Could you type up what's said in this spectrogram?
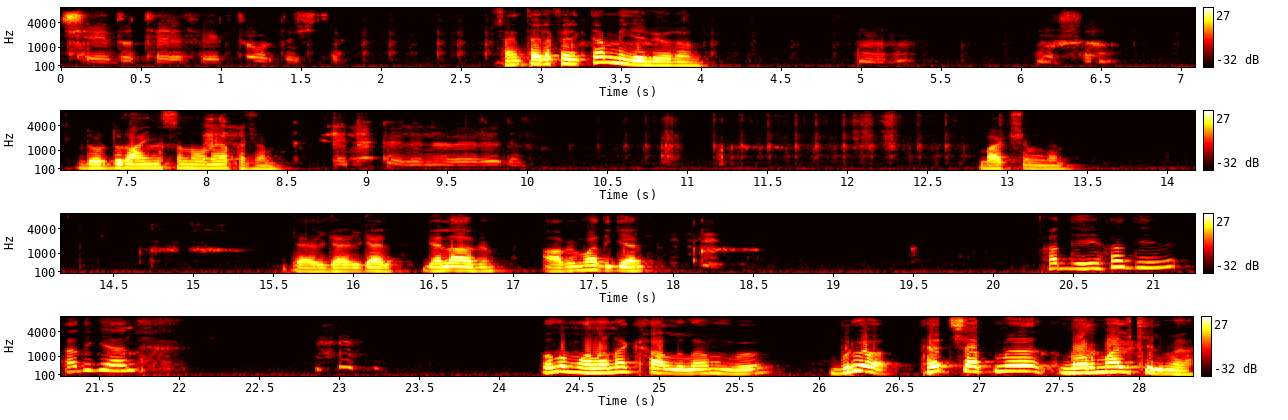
Şeyde teleferikte orada işte. Sen teleferikten mi geliyordun? Yoksa Dur dur aynısını ona yapacağım. eline, eline verirdim. Bak şimdi. Gel gel gel. Gel abim. Abim hadi gel. Hadi hadi. Hadi gel. Oğlum alana kaldı lan bu. Bro headshot mı normal kill mi?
